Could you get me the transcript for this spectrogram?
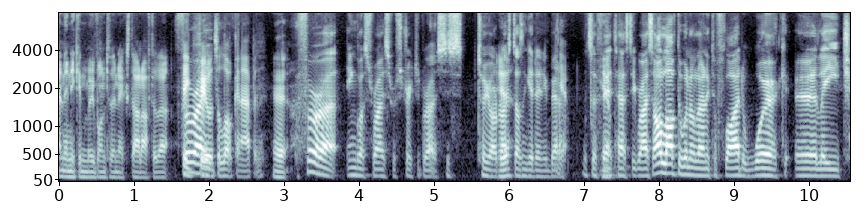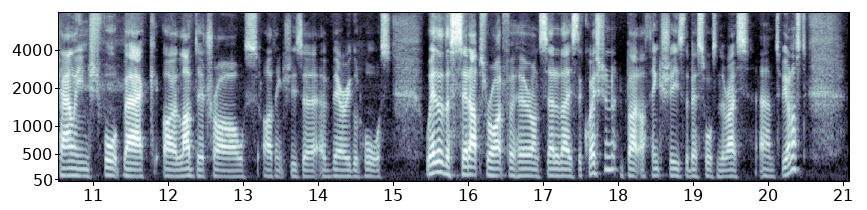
and then you can move on to the next start after that. Big For a- fields, a lot can happen. Yeah. For a Inglis race, restricted race, this two-year-old Yeah. race doesn't get any better. Yeah. It's a fantastic race. I love the winner learning to fly, to work early, challenged, fought back. I loved her trials. I think she's a, a very good horse. Whether the setup's right for her on Saturday is the question, but I think she's the best horse in the race, um, to be honest.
